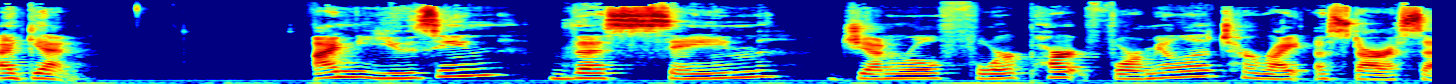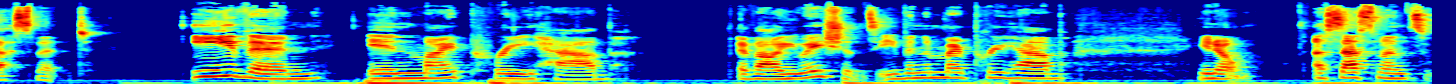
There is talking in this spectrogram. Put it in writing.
Again, I'm using the same general four-part formula to write a star assessment, even in my prehab evaluations, even in my prehab, you know, assessments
